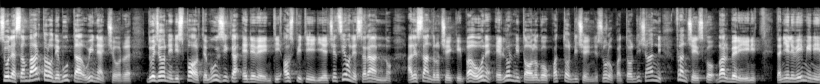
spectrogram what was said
Sul San Bartolo debutta We Nature, due giorni di sport, musica ed eventi. Ospiti di eccezione saranno Alessandro Cecchi Paone e l'ornitologo 14enne, solo 14 anni, Francesco Barberini. Daniele Vemini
